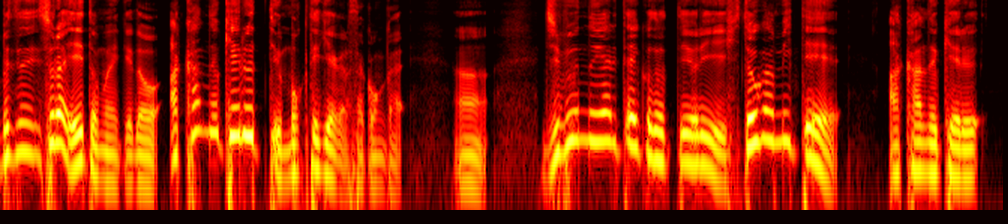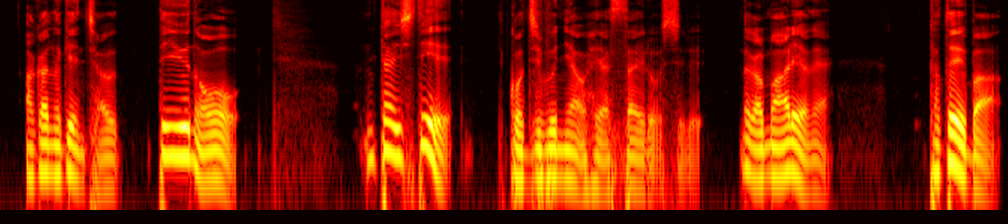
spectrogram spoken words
別にそれはええと思うんやけど、垢抜けるっていう目的やからさ、今回。うん。自分のやりたいことっていうより、人が見て、垢抜ける、垢抜けんちゃうっていうのを、に対して、こう自分に合うヘアスタイルをしてる。だからまああれよね。例えば、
